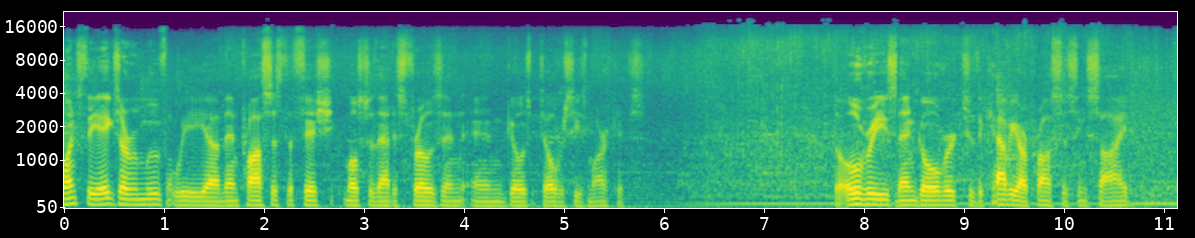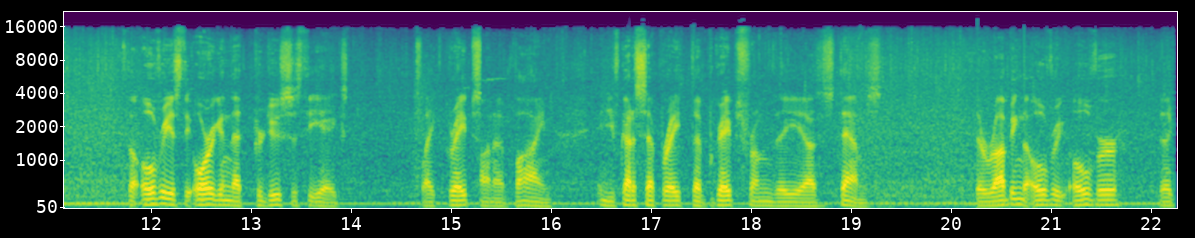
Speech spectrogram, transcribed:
Once the eggs are removed, we uh, then process the fish. Most of that is frozen and goes to overseas markets. The ovaries then go over to the caviar processing side. The ovary is the organ that produces the eggs. It's like grapes on a vine, and you've got to separate the grapes from the uh, stems. They're rubbing the ovary over the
